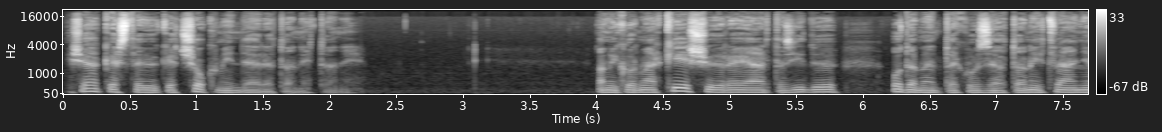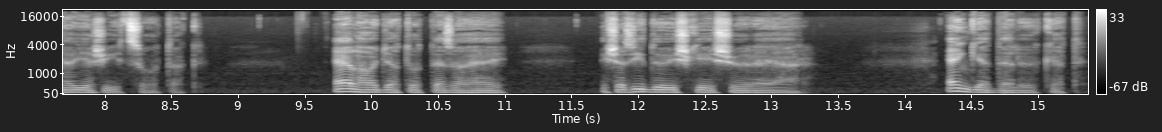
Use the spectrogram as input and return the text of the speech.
És elkezdte őket sok mindenre tanítani. Amikor már későre járt az idő, oda mentek hozzá a tanítványai, és így szóltak. Elhagyatott ez a hely, és az idő is későre jár. Engedd el őket,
